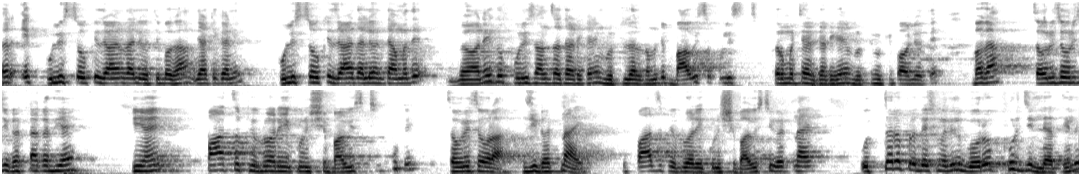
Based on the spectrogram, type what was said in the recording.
तर एक पोलीस चौकी जाळण्यात आली होती बघा या ठिकाणी. पोलीस चौकी जाळण्यात आली आणि त्यामध्ये अनेक पोलिसांचा त्या ठिकाणी मृत्यू झाला होता. म्हणजे बावीस पोलीस कर्मचारी त्या ठिकाणी मृत्युमुखी पावले होते. बघा चौरी चौरीची घटना कधी आहे? ही आहे पाच फेब्रुवारी एकोणीसशे बावीसची ओके? चौरी चौरा ही जी घटना आहे ही पाच फेब्रुवारी एकोणीसशे बावीसची घटना आहे. उत्तर प्रदेशमधील गोरखपूर जिल्ह्यातील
